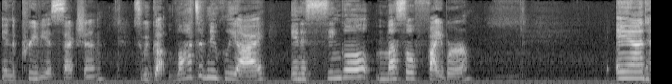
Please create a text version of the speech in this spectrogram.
in the previous section. So we've got lots of nuclei in a single muscle fiber. And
